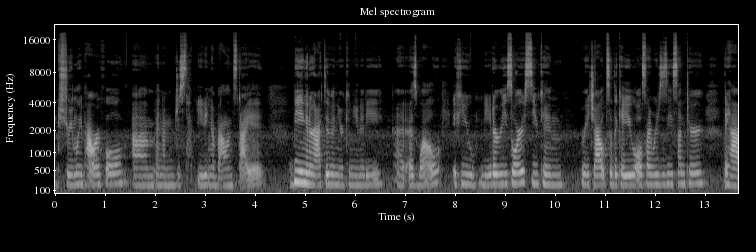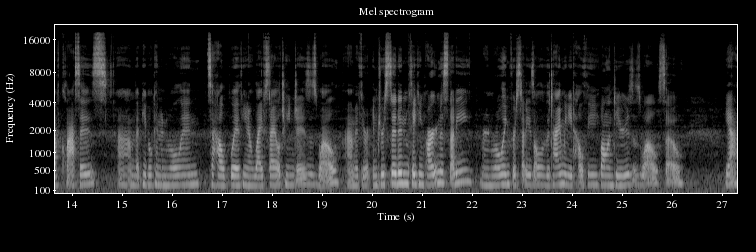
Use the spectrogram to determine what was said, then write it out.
extremely powerful um, and then just eating a balanced diet, being interactive in your community as well. If you need a resource, you can reach out to the KU Alzheimer's Disease Center. They have classes um, that people can enroll in to help with, you know, lifestyle changes as well. Um, if you're interested in taking part in a study or enrolling for studies all of the time, we need healthy volunteers as well. So, yeah,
